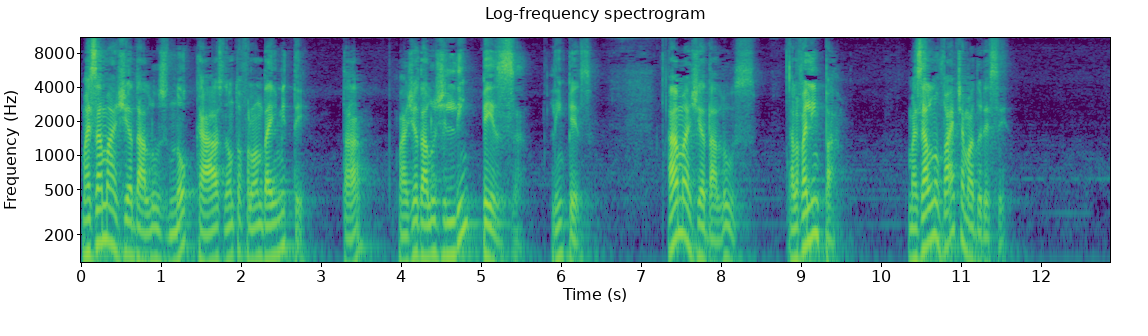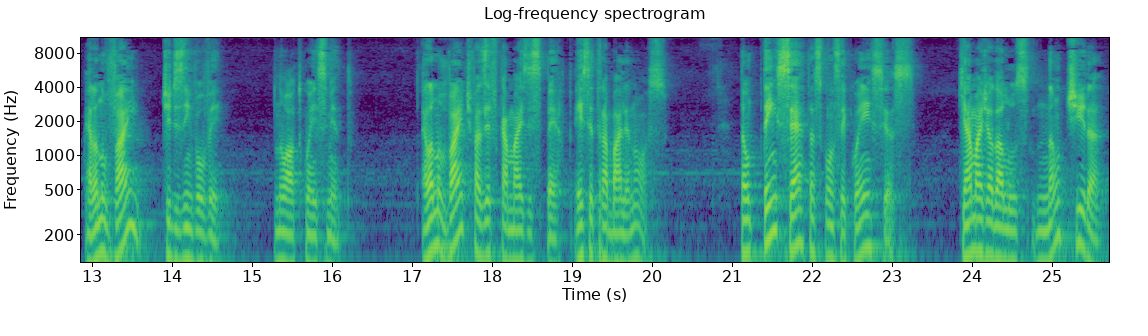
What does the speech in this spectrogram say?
Mas a magia da luz, no caso, não estou falando da MT, tá? Magia da luz de limpeza, limpeza. A magia da luz, ela vai limpar, mas ela não vai te amadurecer. Ela não vai te desenvolver no autoconhecimento. Ela não vai te fazer ficar mais esperto. Esse trabalho é nosso. Então, tem certas consequências que a magia da luz não tira,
